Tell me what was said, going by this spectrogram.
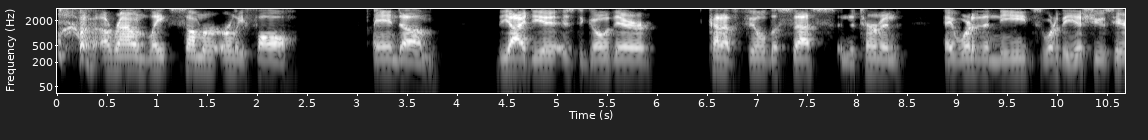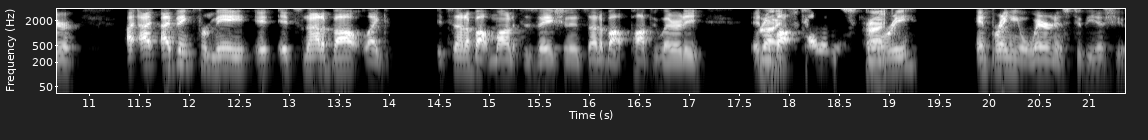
around late summer, early fall, and um, the idea is to go there, kind of field assess and determine hey, what are the needs? What are the issues here? I, I, I think for me, it, it's not about like it's not about monetization. It's not about popularity. It's right. about telling a story right. and bringing awareness to the issue.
